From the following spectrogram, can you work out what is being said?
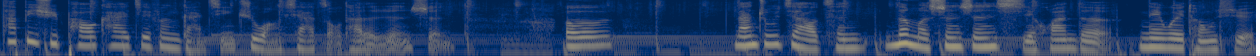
她必须抛开这份感情去往下走她的人生，而男主角曾那么深深喜欢的那位同学，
